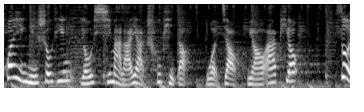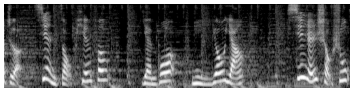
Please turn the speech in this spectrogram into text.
欢迎您收听由喜马拉雅出品的《我叫苗阿飘》，作者剑走偏锋，演播米悠扬，新人手书，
